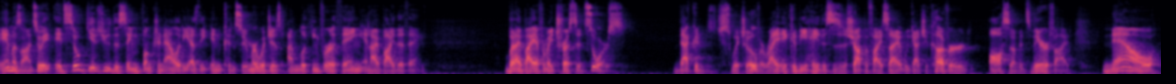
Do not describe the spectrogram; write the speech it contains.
Amazon? So it, it still gives you the same functionality as the end consumer, which is I'm looking for a thing and I buy the thing. But I buy it from a trusted source. That could switch over, right? It could be, hey, this is a Shopify site. We got you covered. Awesome. It's verified. Now,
